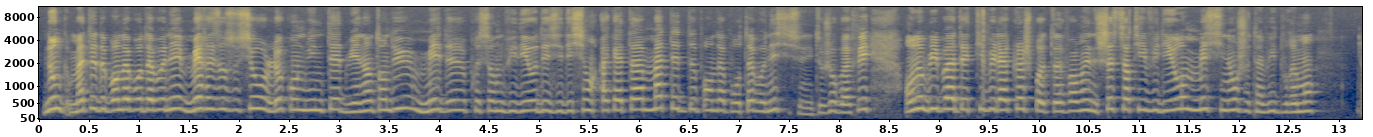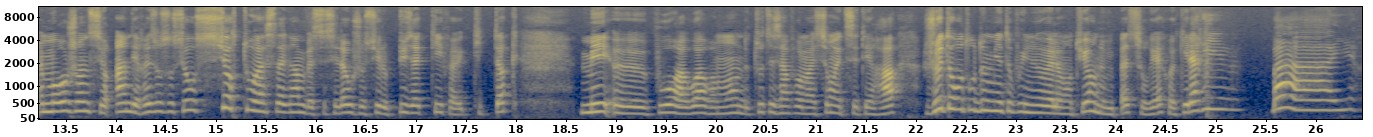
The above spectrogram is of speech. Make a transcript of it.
Donc, ma tête de panda pour t'abonner, mes réseaux sociaux, le compte Vinted, bien entendu, mes deux précédentes vidéos des éditions Akata, ma tête de panda pour t'abonner si ce n'est toujours pas fait. On n'oublie pas d'activer la cloche pour t'informer de chaque sortie vidéo, mais sinon, je t'invite vraiment à me rejoindre sur un des réseaux sociaux, surtout Instagram, parce que c'est là où je suis le plus actif avec TikTok mais euh, pour avoir vraiment toutes les informations, etc. Je te retrouve bientôt pour une nouvelle aventure. N'oublie pas de sourire quoi qu'il arrive. Bye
